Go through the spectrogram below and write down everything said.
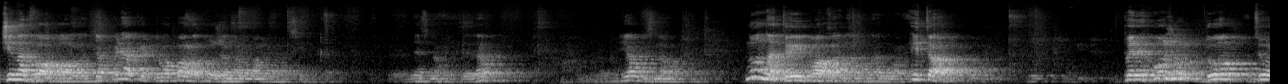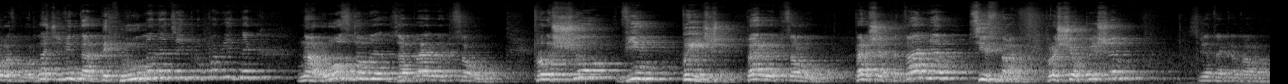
чи на 2 бали. Для поляків 2 бала теж нормальна оцінка. Не знаєте, так? Я б знав. Ну, на 3 бали, на, на 2. І так, переходжу до цього розбору. Значить, він надихнув мене цей проповідник на роздуми за перший псалом. Про що він пише? Перший псалом. Перше питання всі знають. Про що пише? Свята казала.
